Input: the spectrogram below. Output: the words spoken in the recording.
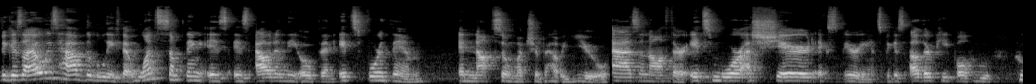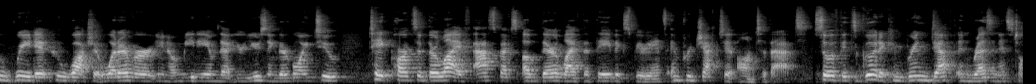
Because I always have the belief that once something is is out in the open, it's for them and not so much about you as an author. It's more a shared experience because other people who who read it, who watch it, whatever, you know, medium that you're using, they're going to take parts of their life, aspects of their life that they've experienced and project it onto that. So if it's good, it can bring depth and resonance to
